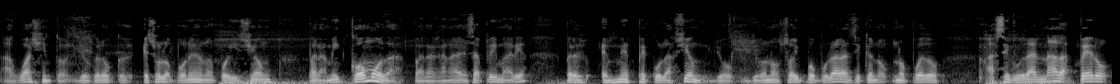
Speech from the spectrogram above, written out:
a Washington. Yo creo que eso lo pone en una posición para mí cómoda para ganar esa primaria, pero es mi especulación. Yo yo no soy popular, así que no, no puedo asegurar nada, pero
